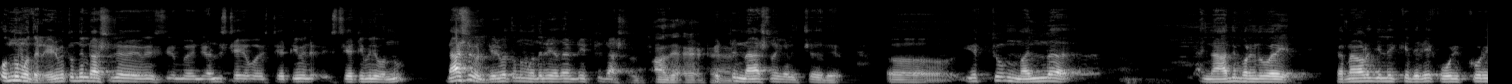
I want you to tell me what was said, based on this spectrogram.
ഒന്ന് മുതൽ എഴുപത്തൊന്നിൽ ഒന്നിൽ രണ്ട് സ്റ്റേ സ്റ്റേറ്റ് ടീമിൽ സ്റ്റേറ്റ് ടീമിൽ വന്നു. നാഷണൽ കളിച്ചു എഴുപത്തൊന്ന് മുതൽ ഏതാണ്ട് എട്ട് നാഷണൽ കളിച്ചു അതെ എട്ട് നാഷണൽ കളിച്ചതിൽ ഏറ്റവും നല്ല ഞാൻ ആദ്യം പറഞ്ഞതുപോലെ എറണാകുളം ജില്ലയ്ക്കെതിരെ കോഴിക്കോട്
